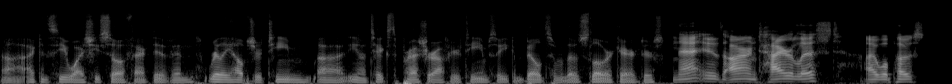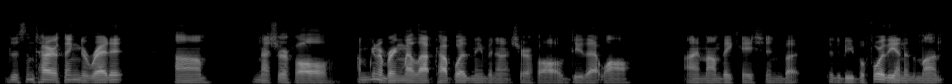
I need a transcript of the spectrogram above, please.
Uh, I can see why she's so effective and really helps your team. Uh, you know, takes the pressure off your team so you can build some of those slower characters. And that is our entire list. I will post this entire thing to Reddit. Um, I'm not sure if I'll. I'm gonna bring my laptop with me, but I'm not sure if I'll do that while I'm on vacation. But it'll be before the end of the month.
